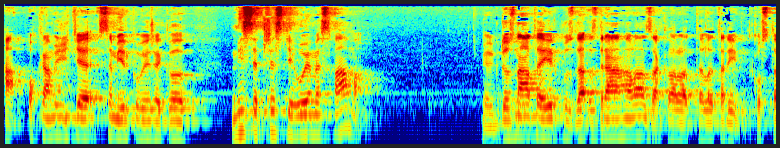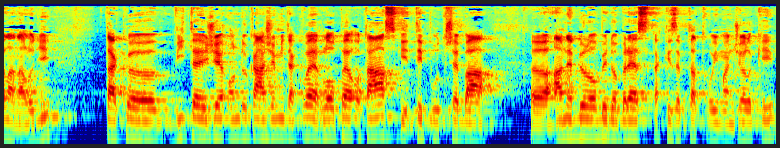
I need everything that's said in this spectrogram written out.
A okamžitě jsem Jirkovi řekl, my se přestěhujeme s váma. Kdo znáte Jirku Zdráhala, zakladatele tady kostela na lodi, tak eh, víte, že on dokáže mít takové hloupé otázky, typu třeba, eh, a nebylo by dobré se taky zeptat tvojí manželky.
